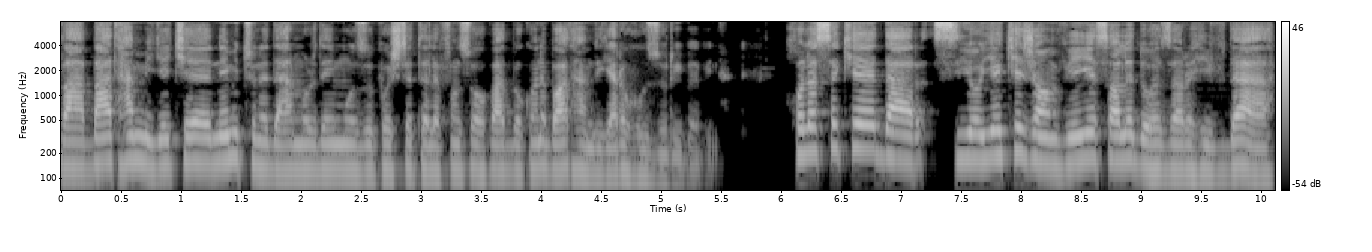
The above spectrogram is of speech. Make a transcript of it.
و بعد هم میگه که نمی‌تونه در مورد این موضوع پشت تلفن صحبت بکنه باید همدیگه رو حضوری ببینن. خلاصه که در 31 ژانویه سال 2017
